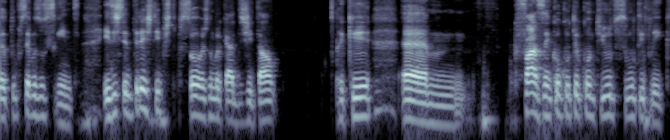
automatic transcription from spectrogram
eh, tu percebas o seguinte: existem três tipos de pessoas no mercado digital que, um, que fazem com que o teu conteúdo se multiplique.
